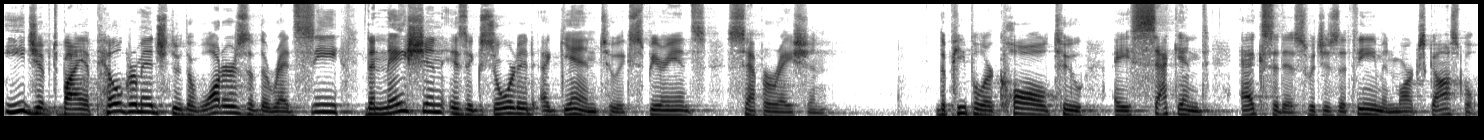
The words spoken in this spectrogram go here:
Egypt by a pilgrimage through the waters of the Red Sea, the nation is exhorted again to experience separation. The people are called to a second exodus, which is a theme in Mark's gospel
